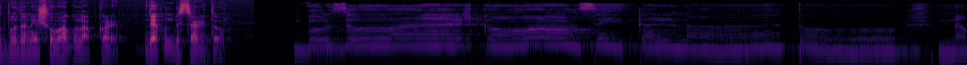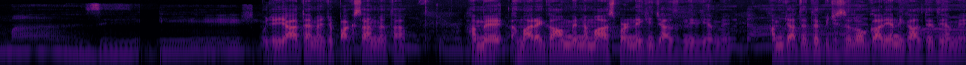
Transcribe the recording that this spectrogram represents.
উদ্বোধনের সৌভাগ্য লাভ করে দেখুন বিস্তারিত مجھے یاد ہے میں جب پاکستان میں تھا، ہمیں، ہمارے گاؤں میں نماز پڑھنے کی اجازت نہیں تھی ہمیں۔ ہم جاتے تھے، پیچھے سے لوگ گالیاں نکالتے تھے ہمیں۔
